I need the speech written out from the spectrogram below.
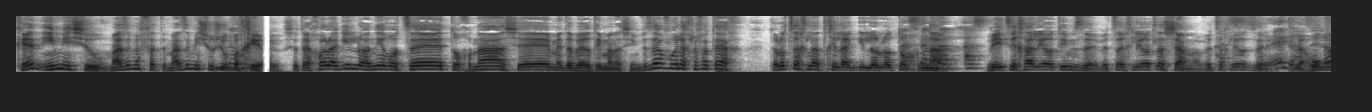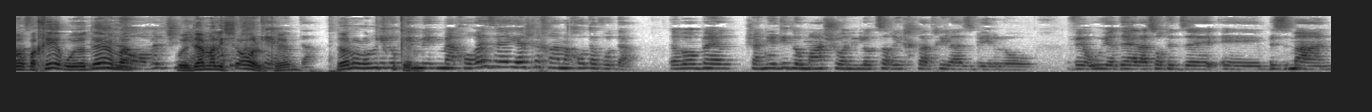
כן אם מישהו מה זה מפת... מה זה מישהו שהוא נו. בכיר שאתה יכול להגיד לו אני רוצה תוכנה שמדברת עם אנשים וזהו והוא ילך לפתח. אתה לא צריך להתחיל להגיד לו לא תוכנה אז- והיא צריכה להיות עם זה וצריך להיות לה שמה וצריך אז להיות זה רגע, אלא זה הוא לא- כבר בכיר הוא יודע לא, מה אבל הוא שנייה, יודע מה אל לשאול כן. לא לא לא כאילו, מתחכם. כי מ- מאחורי זה יש לך הנחות עבודה. אתה אומר, כשאני אגיד לו משהו, אני לא צריך להתחיל להסביר לו, והוא יודע לעשות את זה אה, בזמן,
